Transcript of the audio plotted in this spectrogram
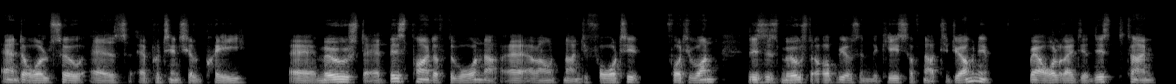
and also as a potential prey. Uh, most at this point of the war, uh, around 1940, 41, this is most obvious in the case of Nazi Germany, where already at this time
